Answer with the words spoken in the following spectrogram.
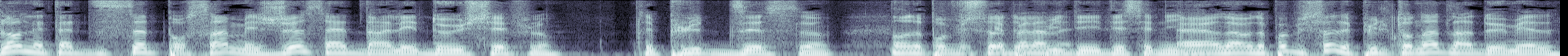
Là, on est à 17 mais juste être dans les chiffres, là. C'est plus de 10, là. on n'a pas vu ça depuis pas des décennies. Euh, on n'a pas vu ça depuis le tournant de l'an 2000.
